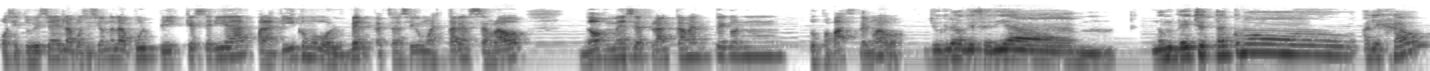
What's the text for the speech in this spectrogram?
o si estuviese en la posición de la Pulpi, ¿qué sería para ti como volver, ¿cachai? Así como estar encerrado dos meses, francamente, con tus papás de nuevo. Yo creo que sería. mm, No, de hecho, es tan como alejado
